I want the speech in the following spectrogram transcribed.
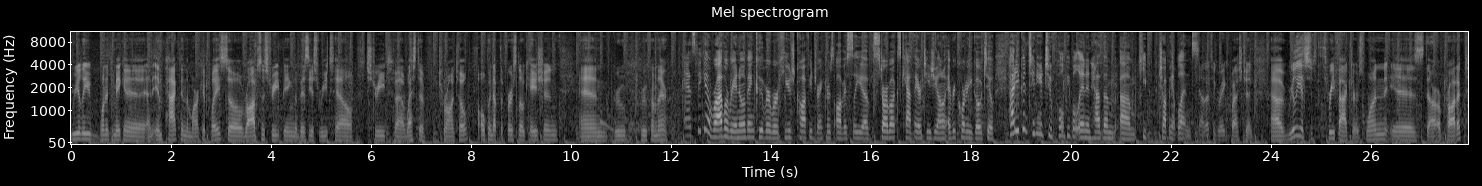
really wanted to make a, an impact in the marketplace. So Robson Street being the busiest retail street uh, west of Toronto, opened up the first location and grew grew from there. And speaking of rivalry, I know in Vancouver we're huge coffee drinkers, obviously, of Starbucks, Cafe Artigiano, every corner you go to. How do you continue to pull people in and have them um, keep chopping up Blenz? Yeah, that's a great question. Uh, really, it's three factors. One is our product,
